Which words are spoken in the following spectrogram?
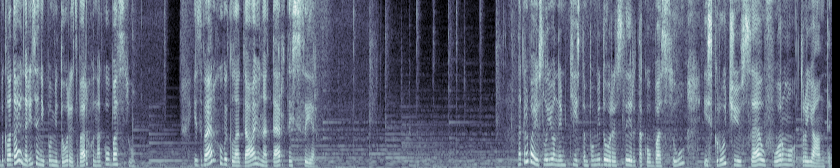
Викладаю нарізані помідори зверху на ковбасу. І зверху викладаю натертий сир. Накриваю слойоним тістом помідори, сир та ковбасу і скручую все у форму троянди.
